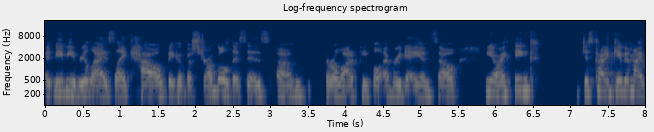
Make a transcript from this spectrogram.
it made me realize like how big of a struggle this is um, for a lot of people every day. And so, you know, I think just kind of given my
